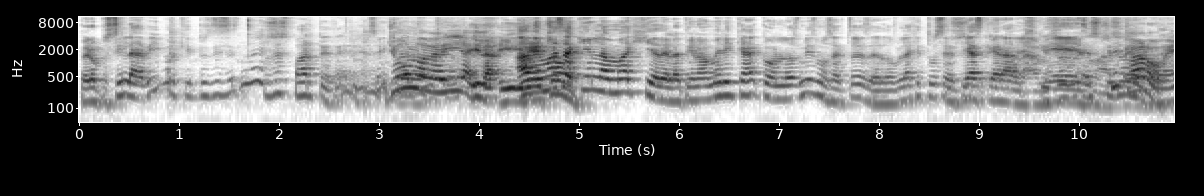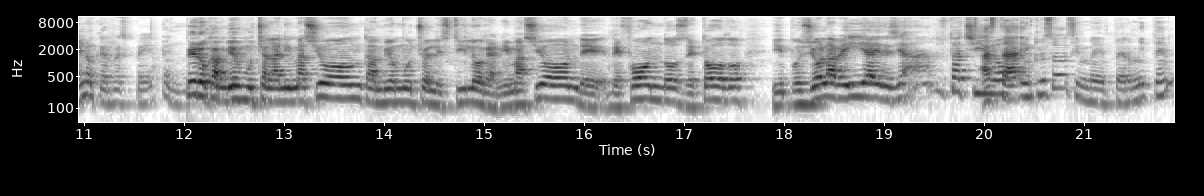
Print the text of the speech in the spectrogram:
pero pues sí la vi porque pues dices, "Nah". Pues es parte de, ¿no? Sí. Yo claro. lo veía y la. Y de Además hecho- aquí en la magia de Latinoamérica, con los mismos actores de doblaje, tú sentías que era la Es que eso, es misma. que eso. Claro. es bueno que respeten. Pero cambió mucho la animación, cambió mucho el estilo de animación, de, de fondos, de todo. Y pues yo la veía y decía, ah, pues está chido. Hasta incluso, si me permiten,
